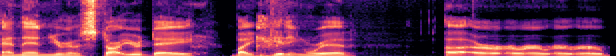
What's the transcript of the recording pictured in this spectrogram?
And then you're going to start your day by getting rid uh, or, or, or, or,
